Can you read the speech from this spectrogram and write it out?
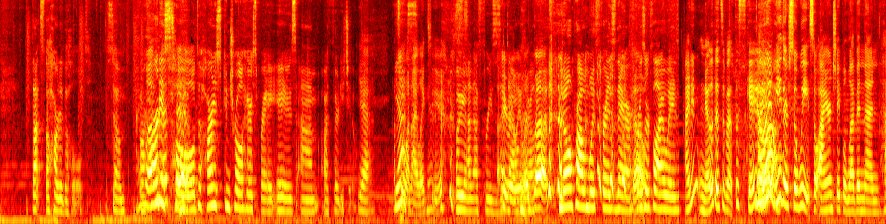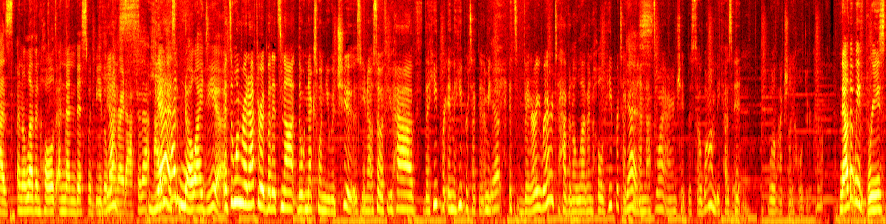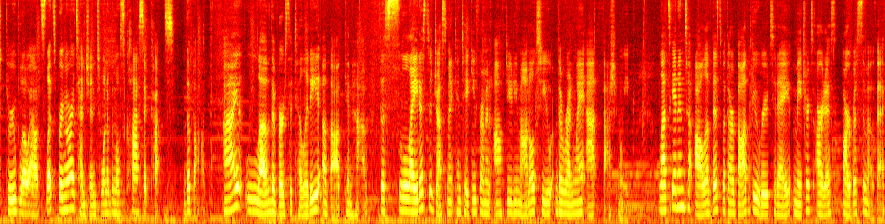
that's the harder the hold. So I our hardest hold, hardest control hairspray is um, our 32. Yeah. That's yes. the one I like yeah. to use. Oh yeah, that freezes I it down. I really like that. no problem with frizz there. no. Frizz or flyaways. I didn't know this about the scale. I didn't either. So wait, so Iron Shape 11 then has an 11 hold and then this would be the yes. one right after that? Yes. I had no idea. It's the one right after it, but it's not the next one you would choose, you know? So if you have the heat, in the heat protectant, I mean, yep. it's very rare to have an 11 hold heat protectant yes. and that's why Iron Shape is so bomb because it will actually hold your curl. Now that we've breezed through blowouts, let's bring our attention to one of the most classic cuts, the bob. I love the versatility a bob can have. The slightest adjustment can take you from an off-duty model to the runway at Fashion Week. Let's get into all of this with our bob guru today, matrix artist Barbara Simovic.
